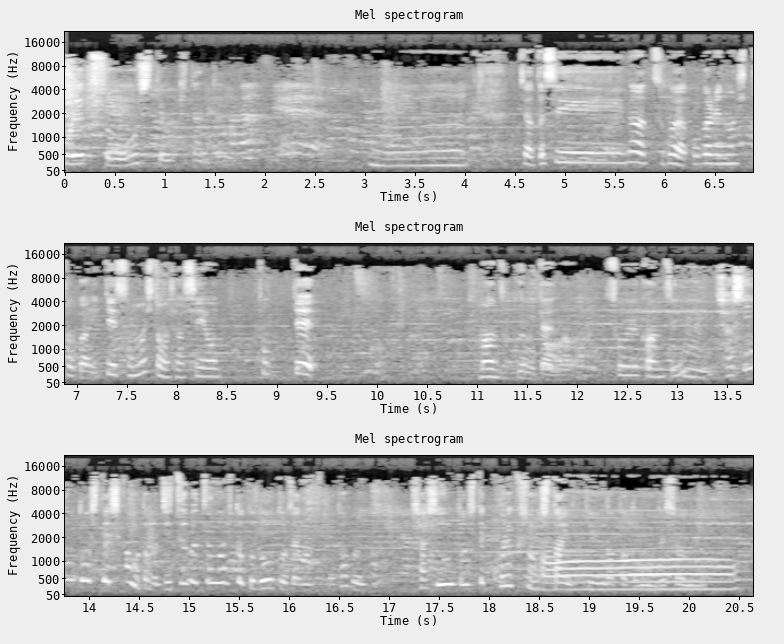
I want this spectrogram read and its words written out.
コレクションをしておきたいみたいな。ん。じゃあ私がすごい憧れの人がいてその人の写真を撮って満足みたいなそういう感じ、うん、写真としてしかも多分実物の人と同等じゃなくて多分写真としてコレクションしたいっていうんだったと思うんですよね。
